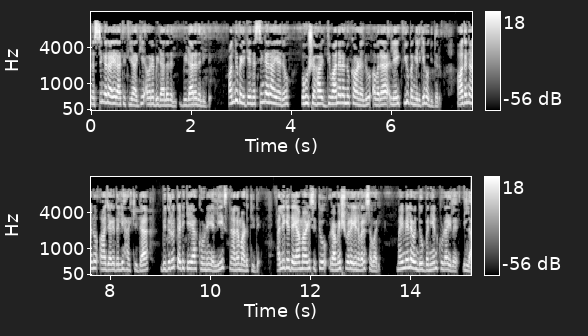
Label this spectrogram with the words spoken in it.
ನರಸಿಂಗರಾಯರ ಅತಿಥಿಯಾಗಿ ಅವರ ಬಿಡಾಲದಲ್ಲಿ, ಬಿಡಾರದಲ್ಲಿದ್ದೆ. ಅಂದು ಬೆಳಿಗ್ಗೆ ನರಸಿಂಗರಾಯರು ಬಹುಶಃ ದಿವಾನರನ್ನು ಕಾಣಲು ಅವರ ಲೇಕ್ ವ್ಯೂ ಬಂಗಿಲಿಗೆ ಹೋಗಿದ್ದರು. ಆಗ ನಾನು ಆ ಜಾಗದಲ್ಲಿ ಹಾಕಿದ ಬಿದಿರು ತಡಿಕೆಯ ಕೋಣೆಯಲ್ಲಿ ಸ್ನಾನ ಮಾಡುತ್ತಿದ್ದೆ. ಅಲ್ಲಿಗೆ ದಯಮಾಡಿಸಿತು ರಾಮೇಶ್ವರಯ್ಯನವರ ಸವಾರಿ. ಮೈಮೇಲೆ ಒಂದು ಬನಿಯನ್ ಕೂಡ ಇಲ್ಲ ಇಲ್ಲ.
